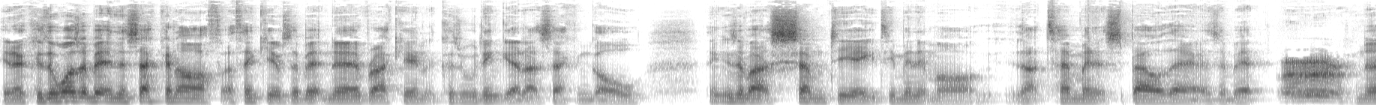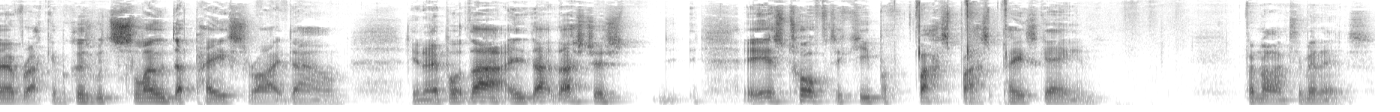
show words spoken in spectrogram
You know, because there was a bit in the second half. I think it was a bit nerve wracking because we didn't get that second goal. I think it was about 70, 80 minute mark. That 10 minute spell there is a bit nerve wracking because we'd slowed the pace right down. You know, but that that that's just it is tough to keep a fast, fast paced game for 90 minutes.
